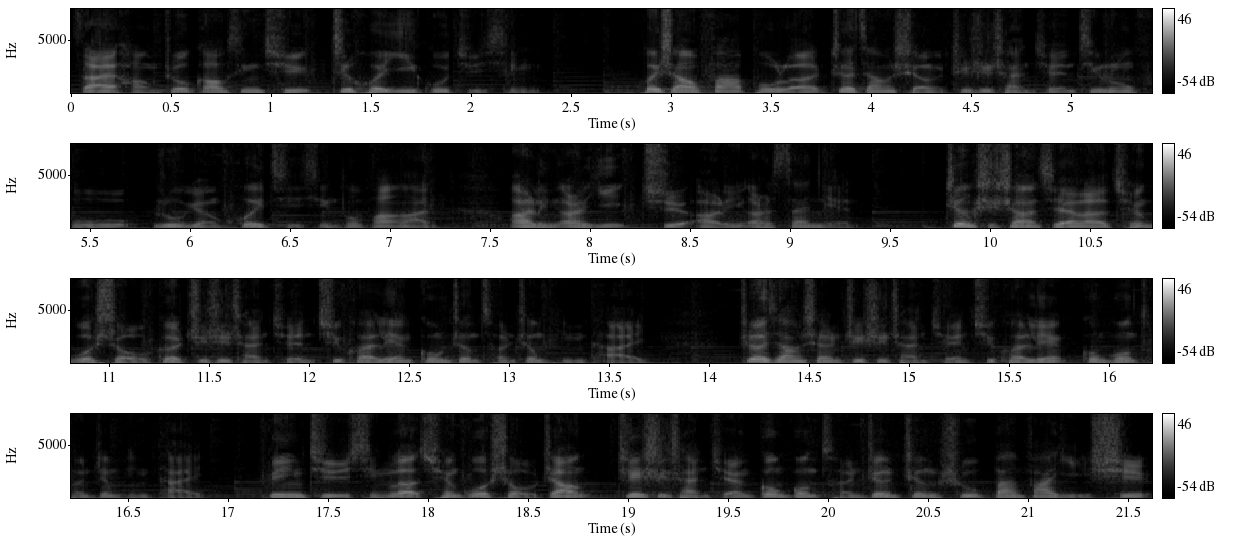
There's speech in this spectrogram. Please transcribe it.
在杭州高新区智慧艺谷举行。会上发布了浙江省知识产权金融服务入园惠企行动方案二零二一至二零二三年。正式上线了全国首个知识产权区块链公证存证平台——浙江省知识产权区块链公共存证平台，并举行了全国首张知识产权公共存证证书颁发仪式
